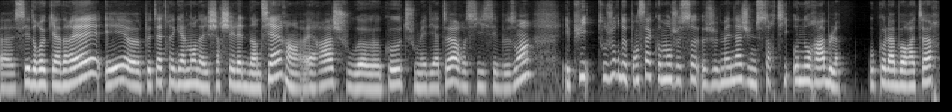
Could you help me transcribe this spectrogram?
euh, c'est de recadrer et euh, peut-être également d'aller chercher l'aide d'un tiers, RH ou coach ou médiateur si c'est besoin, et puis toujours de penser à comment je, je ménage une sortie honorable au collaborateur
